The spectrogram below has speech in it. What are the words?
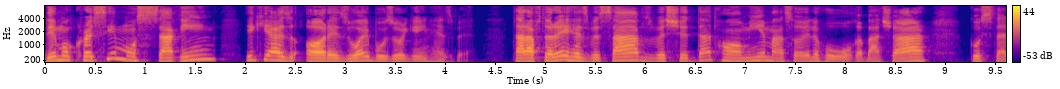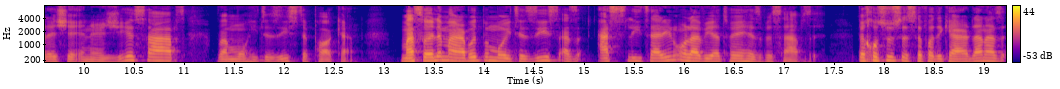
دموکراسی مستقیم یکی از آرزوهای بزرگ این حزبه. طرفدارای حزب سبز به شدت حامی مسائل حقوق بشر گسترش انرژی سبز و محیط زیست پاکن. مسائل مربوط به محیط زیست از اصلی ترین اولویت های حزب سبزه. به خصوص استفاده کردن از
